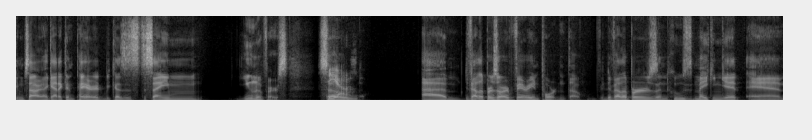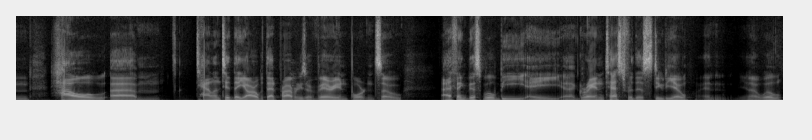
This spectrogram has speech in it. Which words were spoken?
I'm sorry, I got to compare it because it's the same universe. So. Yeah. Um, developers are very important though. Developers and who's making it and how um, talented they are with that properties are very important. So I think this will be a, a grand test for this studio, and you know we'll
